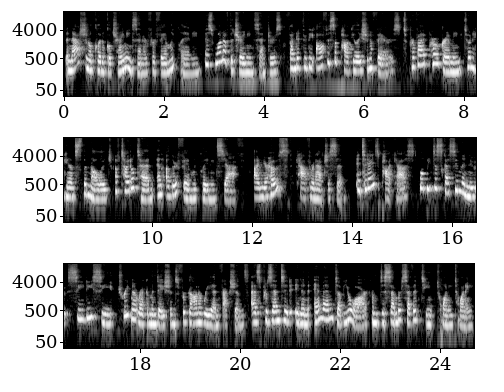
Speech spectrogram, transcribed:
The National Clinical Training Center for Family Planning is one of the training centers funded through the Office of Population Affairs to provide programming to enhance the knowledge of Title X and other family planning staff. I'm your host, Katherine Atchison. In today's podcast, we'll be discussing the new CDC treatment recommendations for gonorrhea infections as presented in an MMWR from December 17, 2020.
